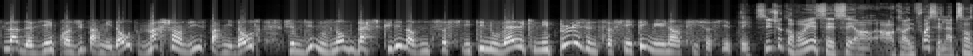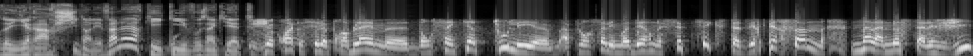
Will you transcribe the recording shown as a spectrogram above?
cela devient produit parmi d'autres, marchandise parmi d'autres, je me dis, nous venons de basculer dans une société nouvelle qui n'est plus une société, mais une anti-société. Si je comprends bien, c'est, encore une fois, c'est l'absence de hiérarchie dans les valeurs qui, qui vous inquiète. Je crois que c'est le problème euh, dont s'inquiètent tous les, euh, appelons ça les modernes sceptiques, c'est-à-dire personne n'a la nostalgie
